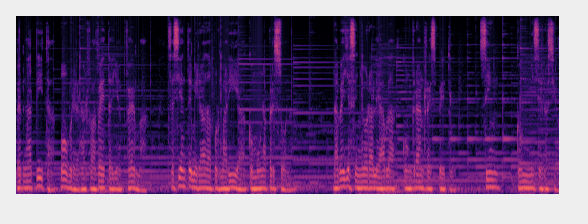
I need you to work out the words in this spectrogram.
Bernardita, pobre, analfabeta y enferma, se siente mirada por María como una persona la bella señora le habla con gran respeto, sin conmiseración.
